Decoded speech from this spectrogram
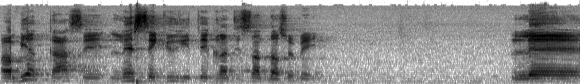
en bien de cas, c'est l'insécurité grandissante dans ce pays les,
